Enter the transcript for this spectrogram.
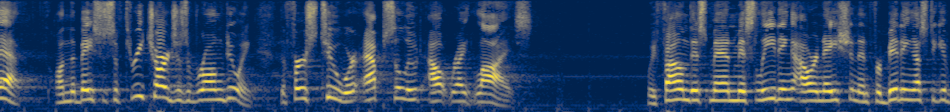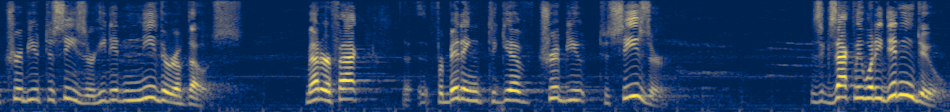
death on the basis of three charges of wrongdoing. The first two were absolute, outright lies. We found this man misleading our nation and forbidding us to give tribute to Caesar. He did neither of those. Matter of fact, forbidding to give tribute to Caesar is exactly what he didn't do.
